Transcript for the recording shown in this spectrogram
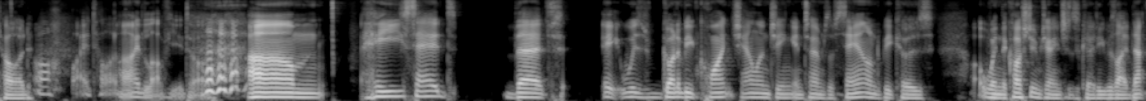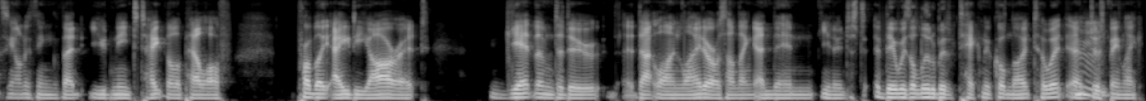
Todd. Oh, bye, Todd. I love you, Todd. um, he said that it was going to be quite challenging in terms of sound because when the costume changes occurred, he was like, "That's the only thing that you'd need to take the lapel off, probably ADR it." Get them to do that line later or something and then you know just there was a little bit of technical note to it of just Mm. being like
